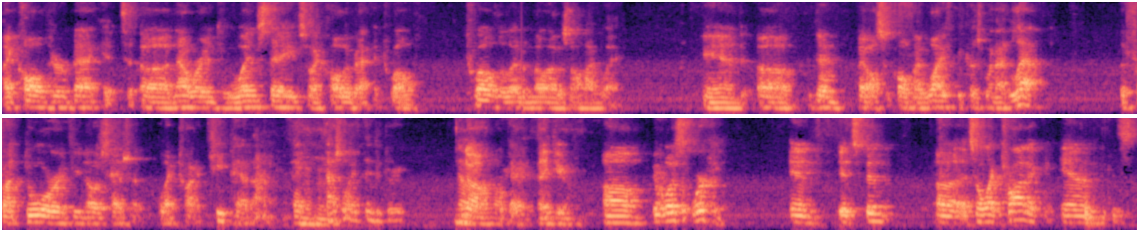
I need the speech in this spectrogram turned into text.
I called her back at, uh, now we're into Wednesday, so I called her back at 12, 12 to let them know I was on my way. And, uh, then I also called my wife, because when I left, the front door, if you notice, has an electronic keypad on it. Thank- Mhm. That's why I think it's No, okay. Thank you. um, it wasn't working. And it's been, uh, it's electronic and it's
